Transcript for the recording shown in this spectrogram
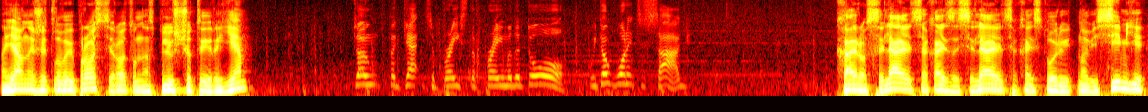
Наявний житловий простір, от у нас плюс 4 є. Хай розселяються, хай засіляються, хай створюють нові сім'ї.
